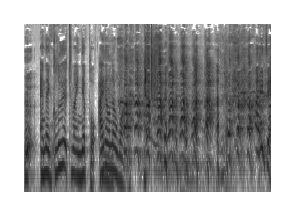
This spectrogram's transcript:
and I glued it to my nipple. I don't know why. I did.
